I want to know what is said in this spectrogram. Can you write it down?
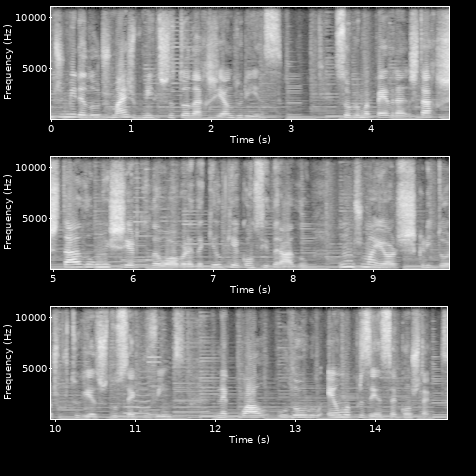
Um dos miradouros mais bonitos de toda a região do Oriense. Sobre uma pedra está registado um excerto da obra daquele que é considerado um dos maiores escritores portugueses do século XX, na qual o Douro é uma presença constante.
